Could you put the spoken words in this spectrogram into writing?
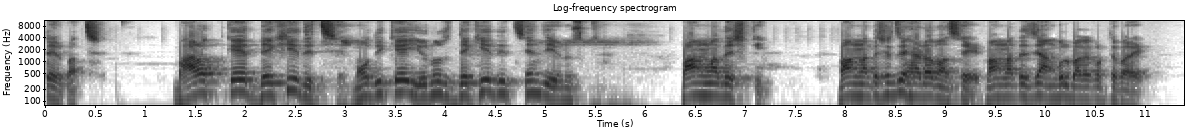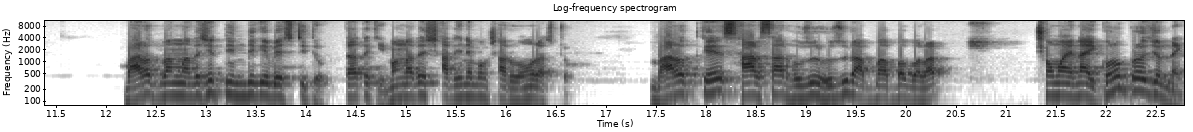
টের পাচ্ছে? ভারতকে দেখিয়ে দিচ্ছে, মোদিকে ইউনুস দেখিয়ে দিচ্ছেন যে ইউনুস কি? বাংলাদেশ কি? বাংলাদেশের যে হ্যাডম আছে, বাংলাদেশ যে আঙ্গুল বাঁকা করতে পারে, ভারত বাংলাদেশের তিন দিকে বেষ্টিত, তাতে কি? বাংলাদেশ স্বাধীন এবং সার্বভৌম রাষ্ট্র। ভারতকে সার সার, হুজুর হুজুর, আব্বা আব্বা বলার সময় নাই, কোনো প্রয়োজন নাই।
